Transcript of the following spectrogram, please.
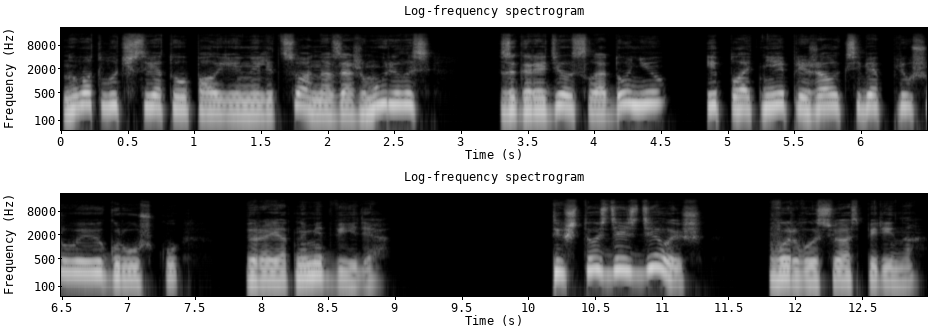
Но вот луч света упал ей на лицо, она зажмурилась, загородилась ладонью и плотнее прижала к себе плюшевую игрушку, вероятно, медведя. «Ты что здесь делаешь?» — вырвалась у аспирина.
